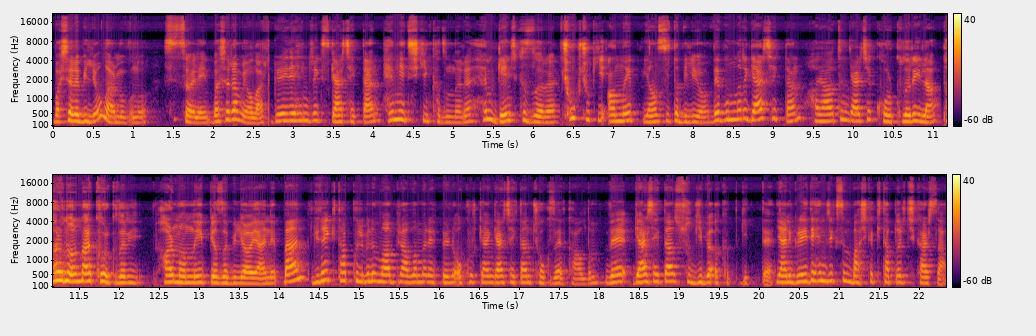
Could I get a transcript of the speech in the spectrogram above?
başarabiliyorlar mı bunu? Siz söyleyin. Başaramıyorlar. Grady Hendrix gerçekten hem yetişkin kadınları hem genç kızları çok çok iyi anlayıp yansıtabiliyor. Ve bunları gerçekten hayatın gerçek korkularıyla, paranormal korkuları harmanlayıp yazabiliyor yani. Ben Güney Kitap Kulübü'nün Vampir Avlama Rehberini okurken gerçekten çok zevk aldım. Ve gerçekten su gibi akıp gitti. Yani Grady Hendrix'in başka kitapları çıkarsa,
